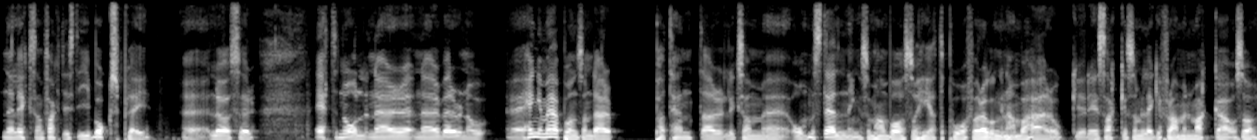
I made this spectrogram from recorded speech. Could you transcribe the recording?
när Leksand faktiskt i boxplay eh, löser 1-0 när, när Verno eh, hänger med på en sån där patentar liksom eh, omställning som han var så het på förra gången han var här och det är Zacke som lägger fram en macka och så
